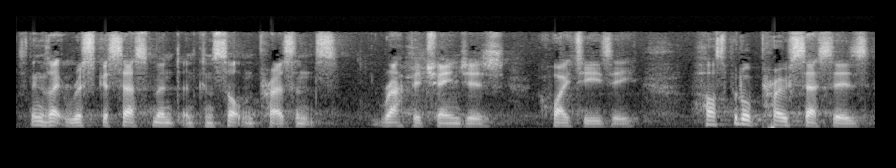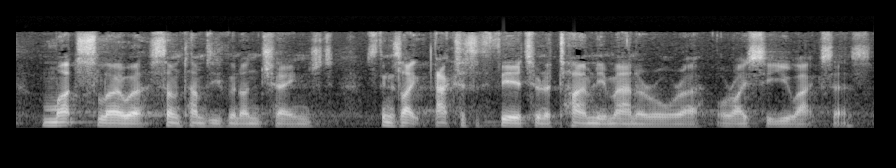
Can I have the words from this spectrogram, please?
So things like risk assessment and consultant presence, rapid changes, quite easy. Hospital processes, much slower, sometimes even unchanged. So things like access to theatre in a timely manner or, uh, or ICU access.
